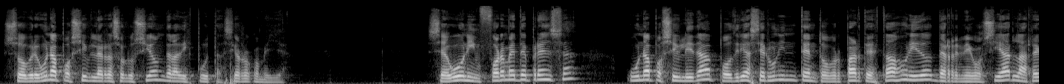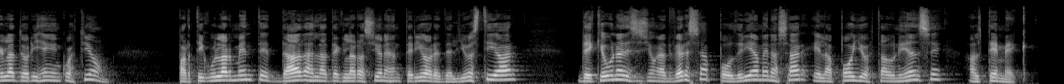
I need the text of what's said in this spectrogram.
sobre una posible resolución de la disputa, cierro comillas. Según informes de prensa, una posibilidad podría ser un intento por parte de Estados Unidos de renegociar las reglas de origen en cuestión, particularmente dadas las declaraciones anteriores del USTR de que una decisión adversa podría amenazar el apoyo estadounidense al TMEC.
